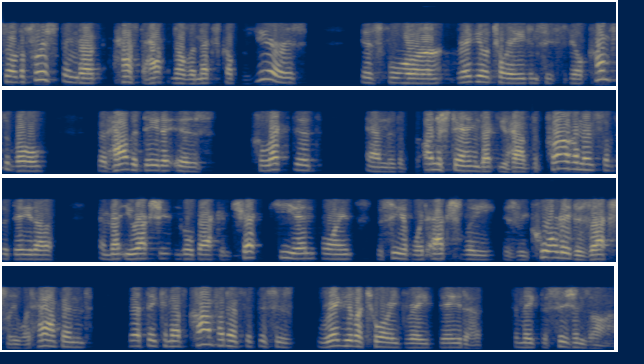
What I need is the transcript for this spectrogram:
So the first thing that has to happen over the next couple of years is for regulatory agencies to feel comfortable that how the data is collected and the understanding that you have the provenance of the data and that you actually can go back and check key endpoints to see if what actually is recorded is actually what happened, that they can have confidence that this is regulatory grade data to make decisions on.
